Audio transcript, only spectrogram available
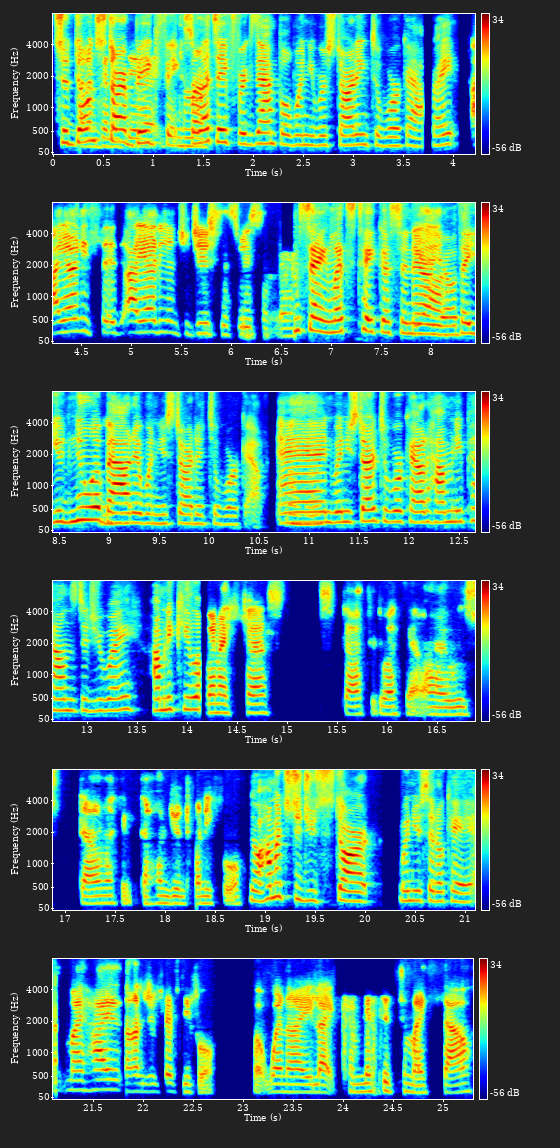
So don't start do big things. So let's say, for example, when you were starting to work out, right? I only said I only introduced this recently. I'm saying let's take a scenario that you knew mm-hmm. about it when you started to work out. Mm-hmm. And when you started to work out, how many pounds did you weigh? How many kilos? When I first started working out, I was down. I think to 124. No, how much did you start when you said, okay, My highest 154. But when I like committed to myself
